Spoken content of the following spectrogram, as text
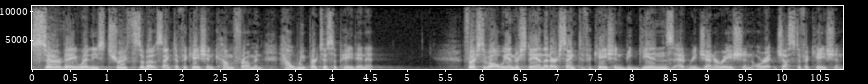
survey where these truths about sanctification come from and how we participate in it. First of all, we understand that our sanctification begins at regeneration or at justification.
